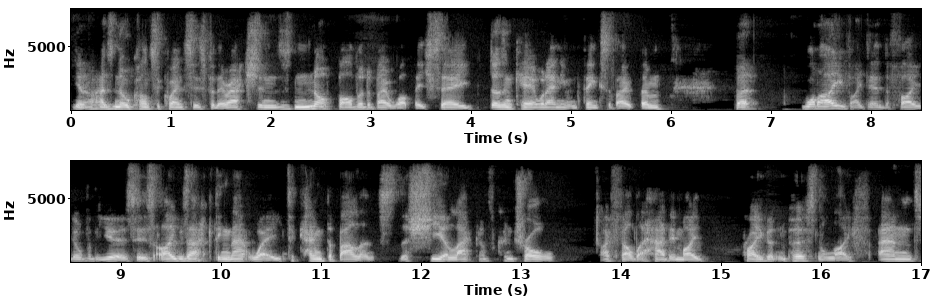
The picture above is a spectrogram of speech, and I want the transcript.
you know, has no consequences for their actions, not bothered about what they say, doesn't care what anyone thinks about them. But what I've identified over the years is I was acting that way to counterbalance the sheer lack of control I felt I had in my private and personal life. And,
